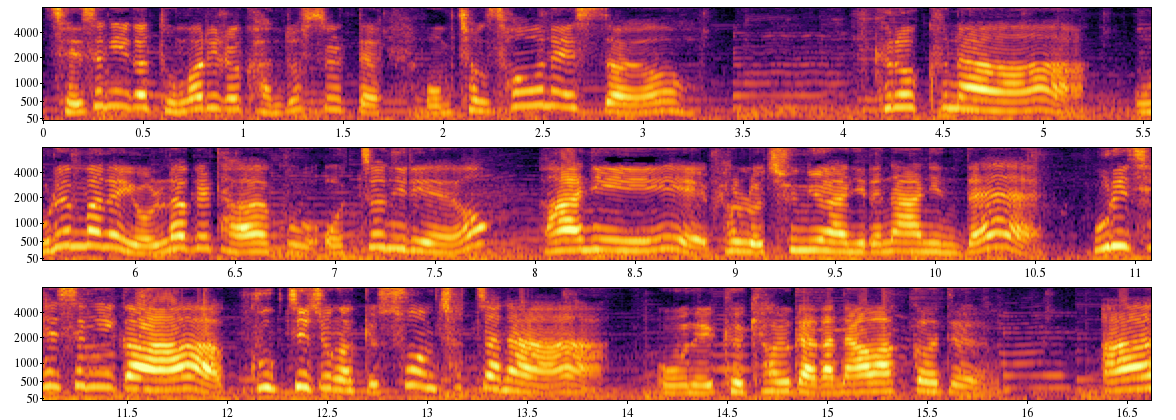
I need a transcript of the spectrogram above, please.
재승이가 동아리를 관뒀을 때 엄청 서운해했어요. 그렇구나. 오랜만에 연락을 다 하고 어쩐 일이에요? 아니, 별로 중요한 일은 아닌데 우리 재승이가 국제중학교 수험 쳤잖아. 오늘 그 결과가 나왔거든. 아,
